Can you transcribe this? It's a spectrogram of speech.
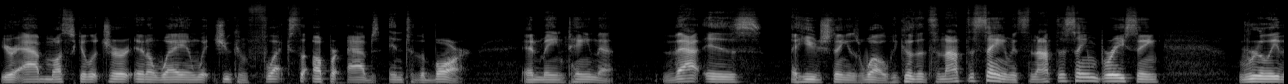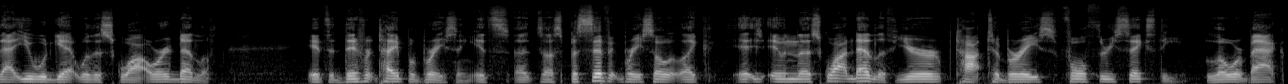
your ab musculature in a way in which you can flex the upper abs into the bar and maintain that? That is a huge thing as well because it's not the same. It's not the same bracing really that you would get with a squat or a deadlift. It's a different type of bracing. It's it's a specific brace. So like in the squat and deadlift, you're taught to brace full 360, lower back,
